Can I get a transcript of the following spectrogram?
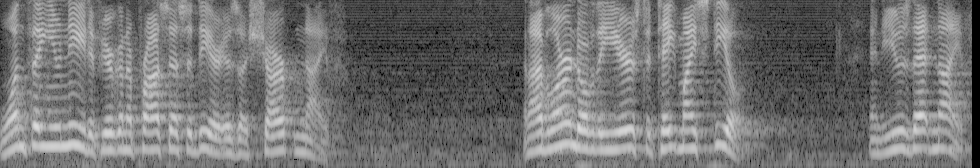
One thing you need if you're going to process a deer is a sharp knife. And I've learned over the years to take my steel and use that knife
